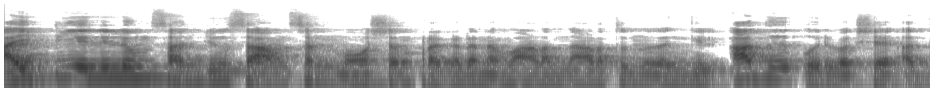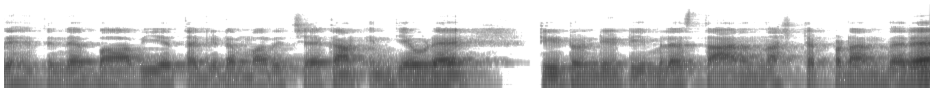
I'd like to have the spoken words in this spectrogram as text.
ഐ പി എല്ലിലും സഞ്ജു സാംസൺ മോശം പ്രകടനമാണ് നടത്തുന്നതെങ്കിൽ അത് ഒരുപക്ഷെ അദ്ദേഹത്തിന്റെ ഭാവിയെ തകിടം മറിച്ചേക്കാം. ഇന്ത്യയുടെ ടി ട്വന്റി ടീമിലെ സ്ഥാനം നഷ്ടപ്പെടാൻ വരെ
